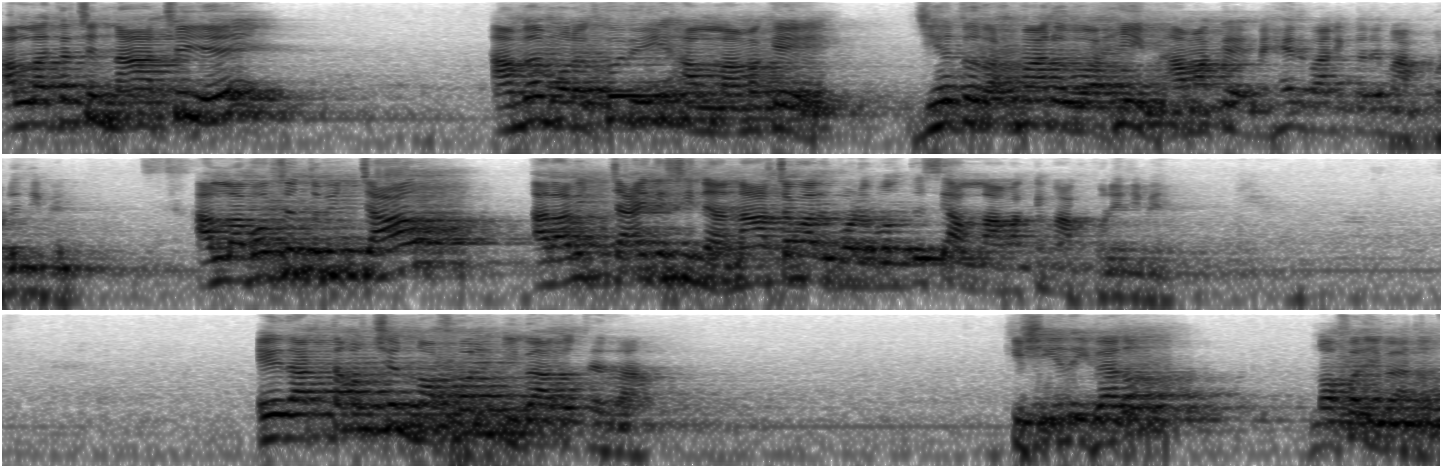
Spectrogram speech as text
আল্লাহর কাছে না চেয়ে আমরা মনে করি আল্লাহ আমাকে, যেহেতু রহমান রহিম আমাকে মেহরবানি করে মাফ করে দিবেন। আল্লাহ বলছেন তুমি চাও? আর আমি চাইতেছি না। না চাওয়ার পরে বলতেছি, আল্লাহ আমাকে মাফ করে দিবেন। এই রাতটা হচ্ছে নফল ইবাদতের রাত। কিসের ইবাদত? নফল ইবাদত।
